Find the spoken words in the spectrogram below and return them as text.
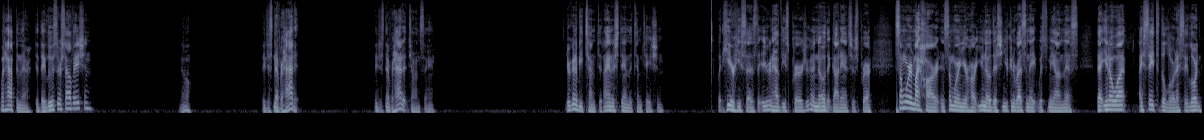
What happened there? Did they lose their salvation? No. They just never had it. They just never had it, John's saying. You're going to be tempted. I understand the temptation. But here he says that you're going to have these prayers. You're going to know that God answers prayer. Somewhere in my heart and somewhere in your heart, you know this, and you can resonate with me on this. That, you know what? I say to the Lord, I say, Lord,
